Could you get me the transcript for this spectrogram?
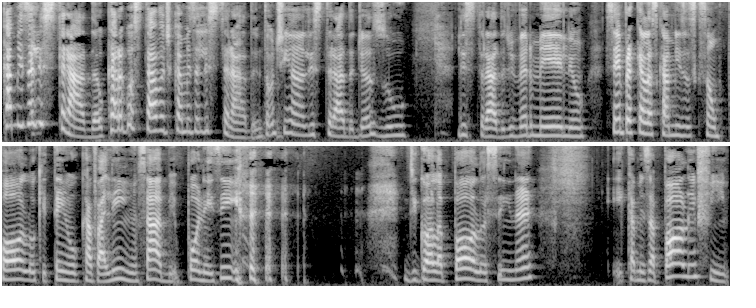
camisa listrada. O cara gostava de camisa listrada, então tinha listrada de azul, listrada de vermelho, sempre aquelas camisas que são polo, que tem o cavalinho, sabe? O pôneizinho. de gola polo, assim, né? E camisa polo, enfim.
